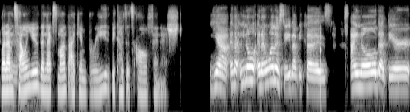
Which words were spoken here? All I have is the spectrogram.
But i'm telling you the next month i can breathe because it's all finished. Yeah and I, you know and i want to say that because i know that there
